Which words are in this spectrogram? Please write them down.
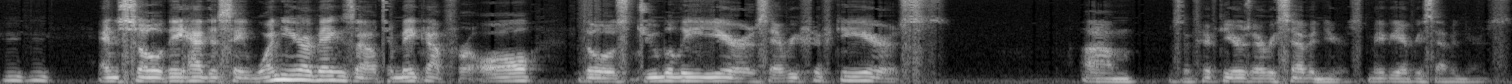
hmm And so they had to say one year of exile to make up for all those jubilee years every 50 years. Um, was it 50 years or every seven years? Maybe every seven years.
